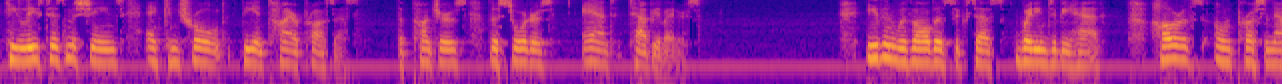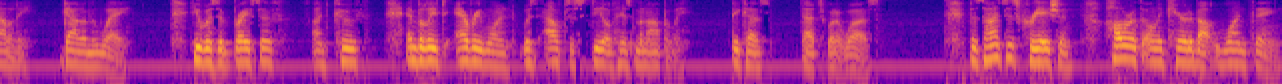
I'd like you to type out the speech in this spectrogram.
he leased his machines and controlled the entire process the punchers, the sorters, and tabulators. Even with all this success waiting to be had, Hollerith's own personality got in the way. He was abrasive, uncouth, and believed everyone was out to steal his monopoly, because that's what it was. Besides his creation, Hollerith only cared about one thing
